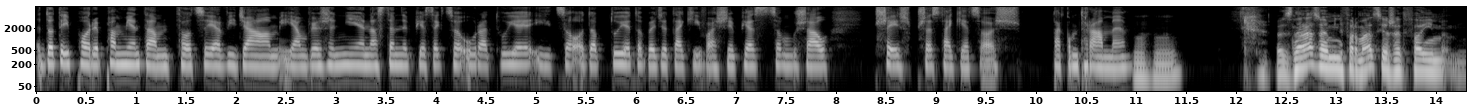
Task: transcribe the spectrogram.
do tej pory pamiętam to, co ja widziałam i ja mówię, że nie, następny piesek, co uratuje i co adoptuje, to będzie taki właśnie pies, co musiał przejść przez takie coś, taką tramę. Mhm. Znalazłem informację, że twoim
